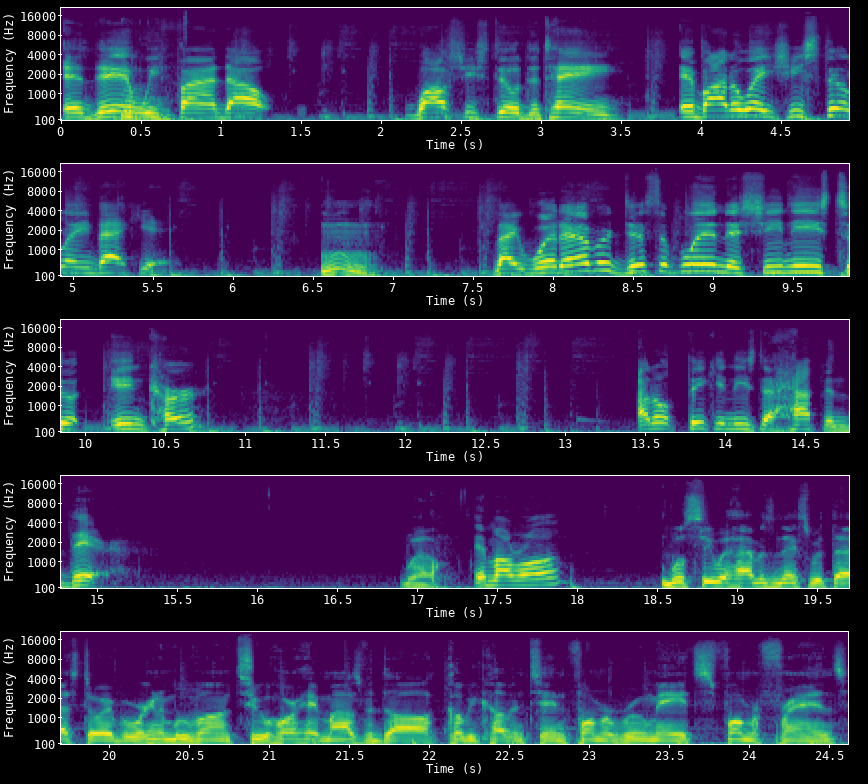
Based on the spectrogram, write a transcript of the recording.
And then we find out while she's still detained. And by the way, she still ain't back yet. Mm. Like whatever discipline that she needs to incur, I don't think it needs to happen there. Well, Am I wrong? We'll see what happens next with that story, but we're going to move on to Jorge Masvidal, Colby Covington, former roommates, former friends,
